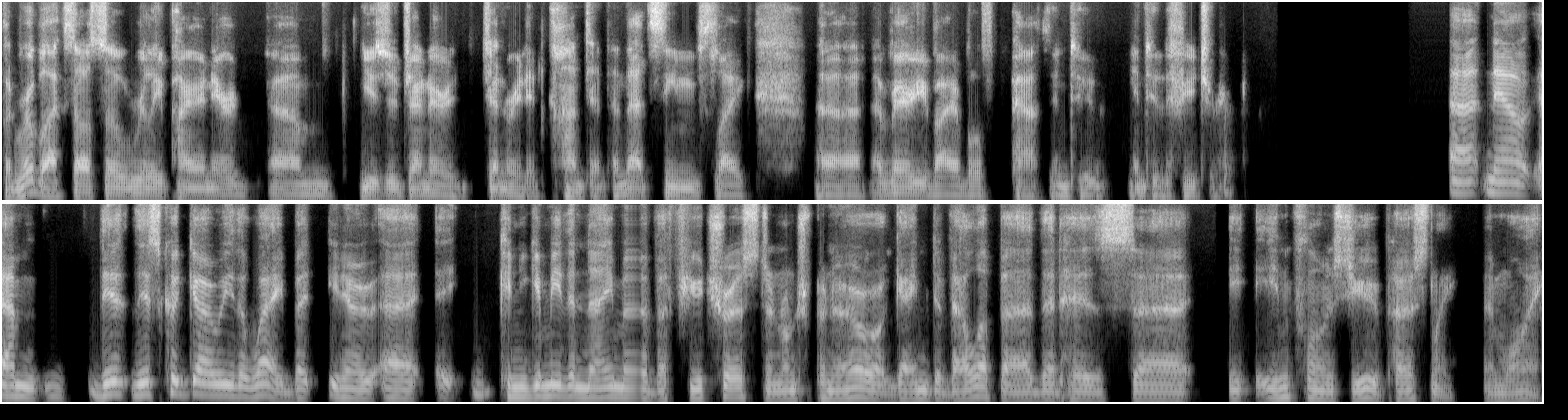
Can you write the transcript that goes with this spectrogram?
But Roblox also really pioneered um, user gener- generated content, and that seems like uh, a very viable path into into the future. Uh, now, um, this this could go either way, but you know, uh, can you give me the name of a futurist, an entrepreneur, or a game developer that has influenced you personally, and why?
